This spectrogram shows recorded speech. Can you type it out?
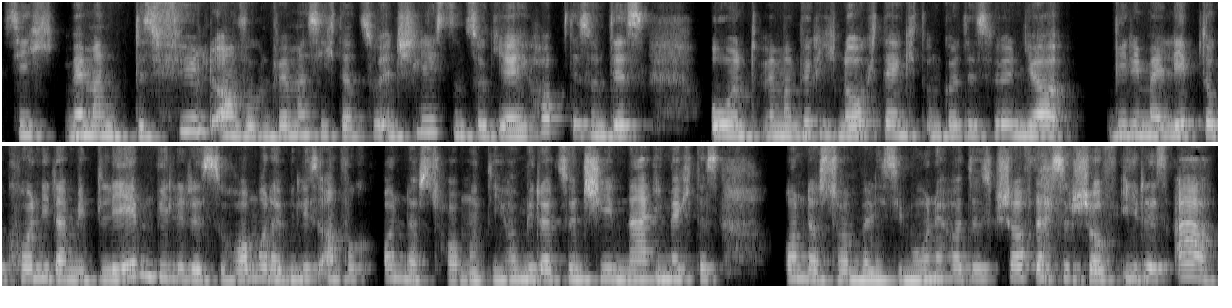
sich, wenn man das fühlt einfach und wenn man sich dazu entschließt und sagt, ja, ich hab das und das und wenn man wirklich nachdenkt, um Gottes Willen, ja, wie ich mein Leben, da kann ich damit leben, will ich das so haben oder will ich es einfach anders haben? Und ich habe mich dazu entschieden, nein, ich möchte das anders haben, weil die Simone hat es geschafft, also schaffe ich das auch.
